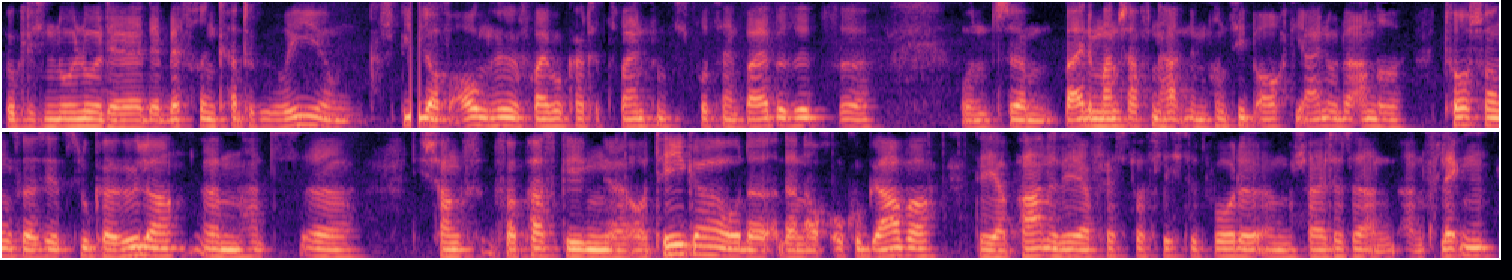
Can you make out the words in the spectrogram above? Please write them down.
wirklich ein 0-0 der, der besseren Kategorie. Spiel auf Augenhöhe, Freiburg hatte 52 Prozent Ballbesitz äh, und ähm, beide Mannschaften hatten im Prinzip auch die eine oder andere Torchance. Also jetzt Luca Höhler ähm, hat äh, die Chance verpasst gegen äh, Ortega oder dann auch Okugawa, der Japaner, der ja fest verpflichtet wurde, ähm, scheiterte an, an Flecken.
